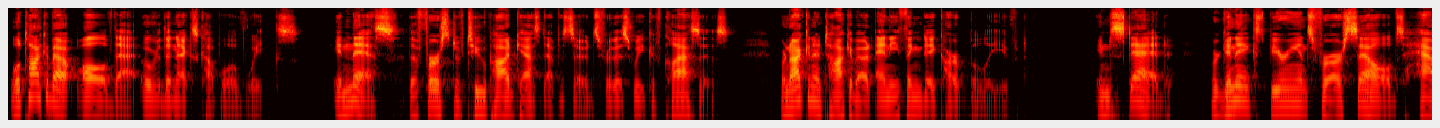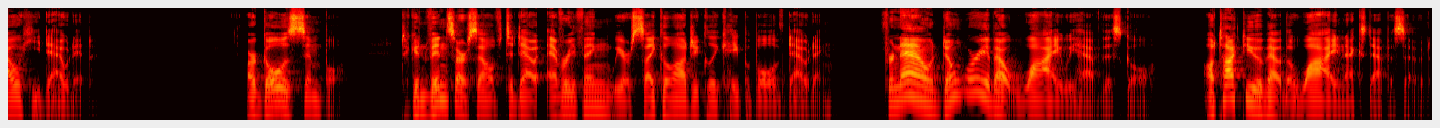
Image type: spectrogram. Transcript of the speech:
We'll talk about all of that over the next couple of weeks. In this, the first of two podcast episodes for this week of classes, we're not going to talk about anything Descartes believed. Instead, we're going to experience for ourselves how he doubted. Our goal is simple to convince ourselves to doubt everything we are psychologically capable of doubting. For now, don't worry about why we have this goal. I'll talk to you about the why next episode.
